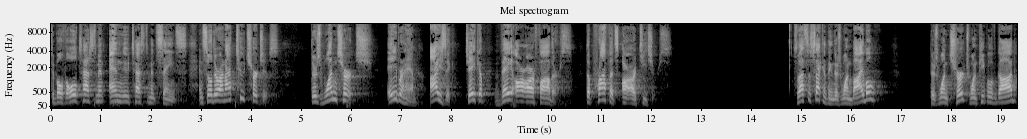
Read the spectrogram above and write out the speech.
to both Old Testament and New Testament saints. And so there are not two churches. There's one church. Abraham, Isaac, Jacob, they are our fathers. The prophets are our teachers. So that's the second thing. There's one Bible. There's one church, one people of God.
